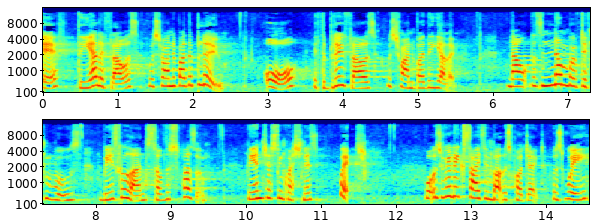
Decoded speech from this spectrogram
if the yellow flowers were surrounded by the blue, or if the blue flowers were surrounded by the yellow. Now, there's a number of different rules the bees can learn to solve this puzzle. The interesting question is which? What was really exciting about this project was we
